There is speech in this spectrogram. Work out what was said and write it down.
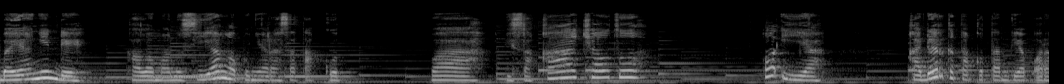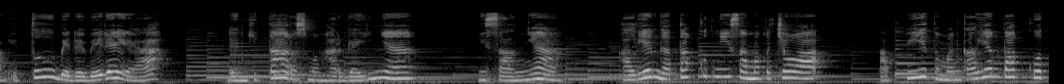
bayangin deh kalau manusia nggak punya rasa takut. Wah, bisa kacau tuh. Oh iya, kadar ketakutan tiap orang itu beda-beda ya dan kita harus menghargainya. Misalnya, kalian gak takut nih sama kecoa, tapi teman kalian takut.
